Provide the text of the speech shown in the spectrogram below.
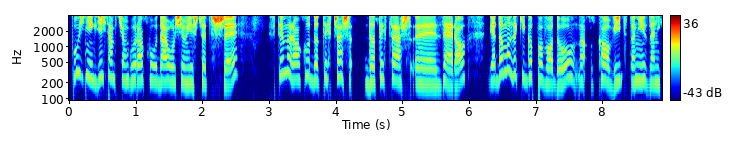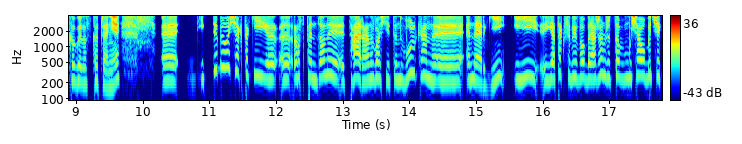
Później gdzieś tam w ciągu roku udało się jeszcze 3. W tym roku dotychczas, dotychczas y, zero. Wiadomo z jakiego powodu, no, COVID, to nie jest dla nikogo zaskoczenie. E, I ty byłeś jak taki e, rozpędzony taran, właśnie ten wulkan e, energii i ja tak sobie wyobrażam, że to musiało być jak,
